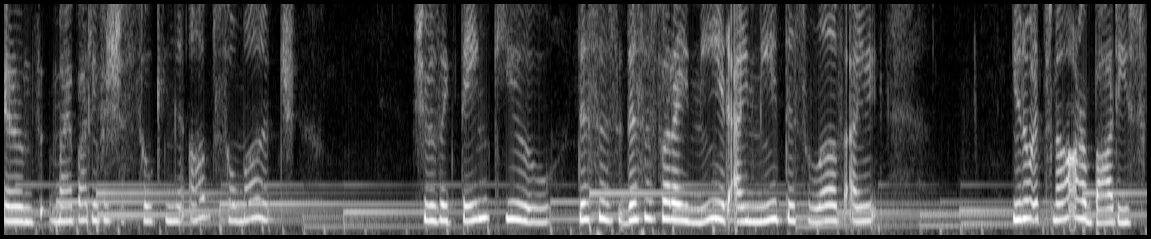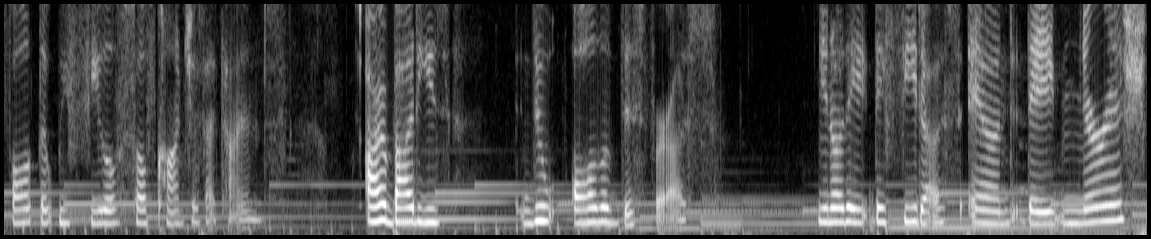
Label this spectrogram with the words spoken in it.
and my body was just soaking it up so much. She was like, "Thank you. This is this is what I need. I need this love. I You know, it's not our body's fault that we feel self-conscious at times. Our bodies do all of this for us. You know, they they feed us and they nourish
